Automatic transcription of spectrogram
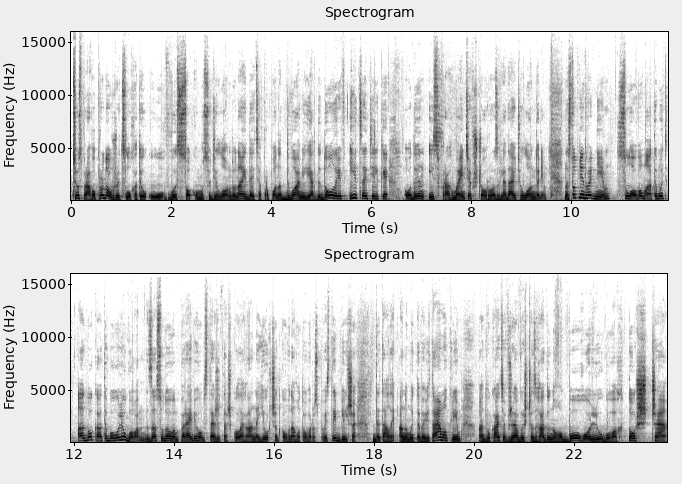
Цю справу продовжують слухати у високому суді Лондона. Йдеться про понад 2 мільярди доларів, і це тільки один із фрагментів, що розглядають у Лондоні. Наступні два дні слово матимуть адвокати Боголюбова. За судовим перебігом стежить наш колега Анна Юрченко. Вона готова розповісти більше деталей. Анно, ми тебе вітаємо. Крім адвокатів, вже вище згаданого Боголюбова. Хто ще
